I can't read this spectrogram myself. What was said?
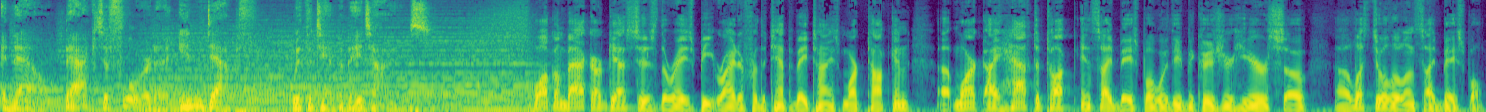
And now, back to Florida in depth with the Tampa Bay Times. Welcome back. Our guest is the Rays beat writer for the Tampa Bay Times, Marc Topkin. Uh, Marc, I have to talk inside baseball with you because you're here, so uh, let's do a little inside baseball.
